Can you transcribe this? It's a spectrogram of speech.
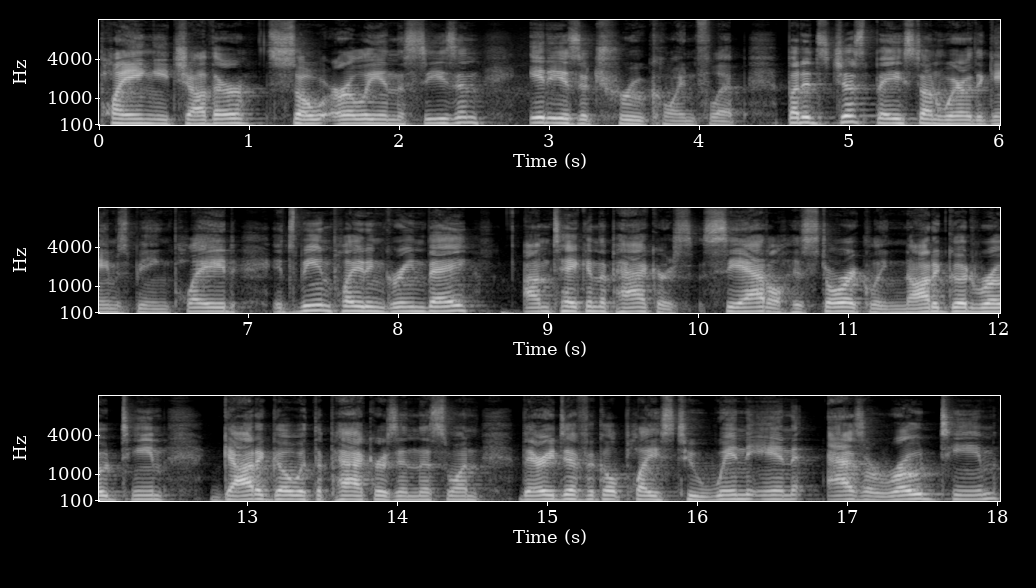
playing each other so early in the season, it is a true coin flip. But it's just based on where the game's being played. It's being played in Green Bay. I'm taking the Packers. Seattle, historically, not a good road team. Got to go with the Packers in this one. Very difficult place to win in as a road team,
